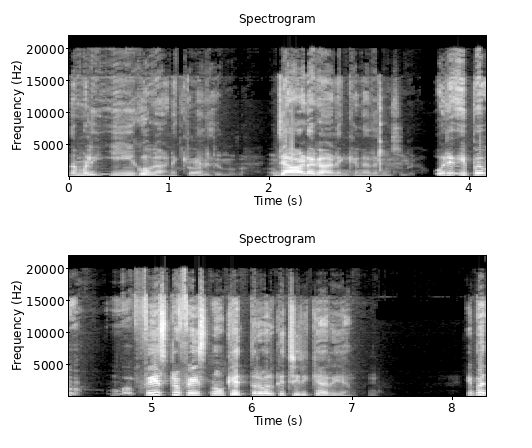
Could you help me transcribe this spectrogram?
നമ്മൾ ഈഗോ കാണിക്കുന്നത്. ജാട കാണിക്കുന്നത്. ഒരു ഇപ്പം ഫേസ് ടു ഫേസ് നോക്കി എത്ര പേർക്ക് ചിരിക്കാൻ അറിയാം ഇപ്പം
